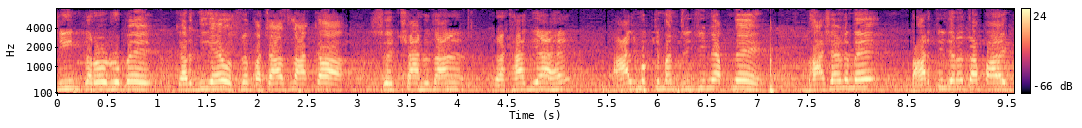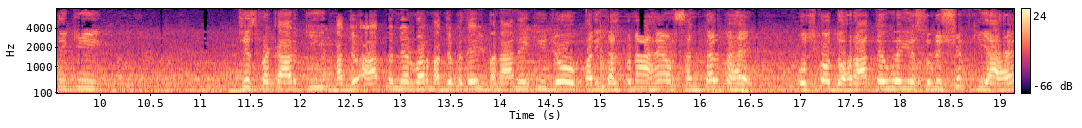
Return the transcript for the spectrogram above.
तीन करोड़ रुपए कर दी है। उसमें पचास लाख का स्वेच्छानुदान रखा गया है। आज मुख्यमंत्री जी ने अपने भाषण में भारतीय जनता पार्टी की जिस प्रकार की आत्मनिर्भर मध्य प्रदेश बनाने की जो परिकल्पना है और संकल्प है उसको दोहराते हुए ये सुनिश्चित किया है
